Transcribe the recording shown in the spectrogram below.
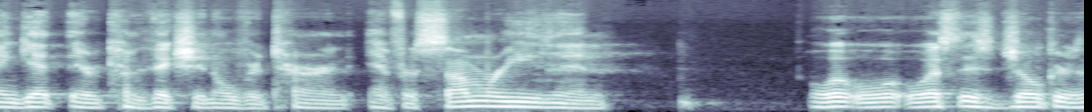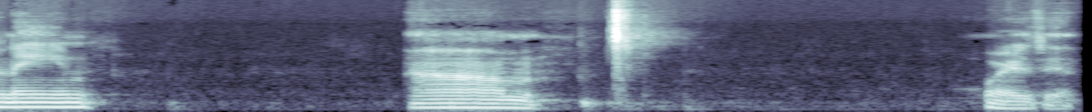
and get their conviction overturned. And for some reason, what, what- what's this Joker's name? Um, where is it?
